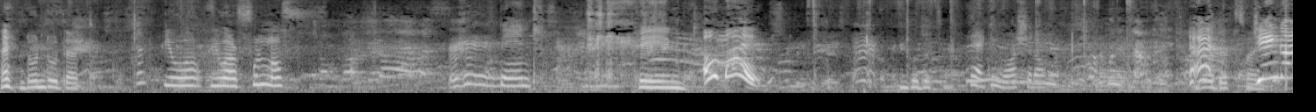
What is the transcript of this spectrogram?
Hey, don't do that. You are you are full of Paint. pain. Oh my! Go that side. Yeah, I can wash it off. Go that ah, side. Jingles!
